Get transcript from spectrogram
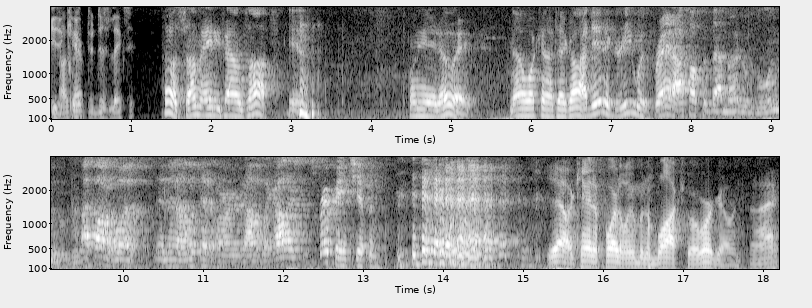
Is a character dyslexic? Oh, so I'm 80 pounds off. Yeah. Hmm. 2808. Now what can I take off? I did agree with Brad. I thought that that motor was aluminum. huh? I thought it was, and then I looked at it harder, and I was like, oh, there's some spray paint chipping. Yeah, we can't afford aluminum blocks where we're going. All right.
